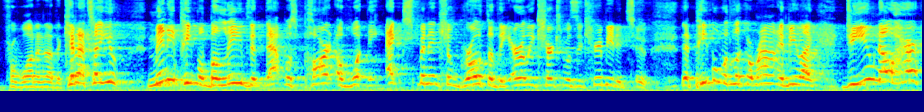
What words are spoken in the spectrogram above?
for one another. Can I tell you, many people believe that that was part of what the exponential growth of the early church was attributed to. That people would look around and be like, "Do you know her?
